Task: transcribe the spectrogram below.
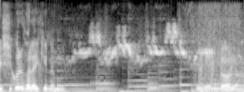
বেশি করে ফেলাই কিনা আমি? সেভেন ডলার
